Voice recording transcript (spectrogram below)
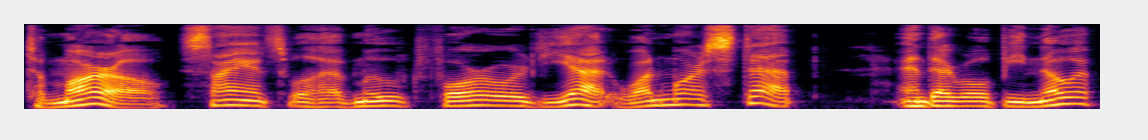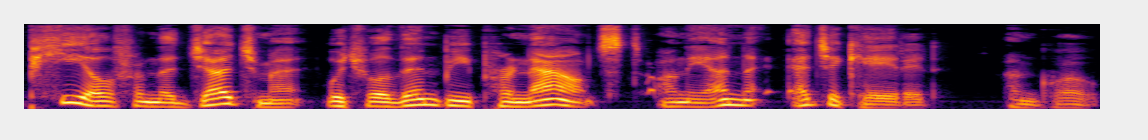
Tomorrow science will have moved forward yet one more step, and there will be no appeal from the judgment which will then be pronounced on the uneducated. Unquote.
